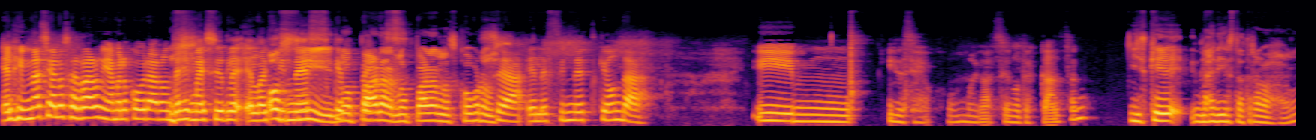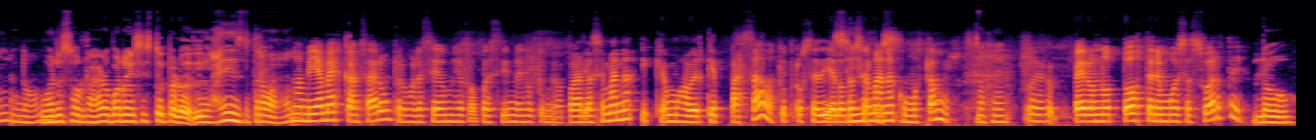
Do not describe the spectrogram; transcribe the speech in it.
el gimnasio lo cerraron y ya me lo cobraron. Déjenme decirle, el Oh, fitness. sí, ¿qué no paran, no paran los cobros. O sea, el fitness, ¿qué onda? Y, mm, y decía, oh my god, si no descansan. y es que nadie está trabajando. No. Bueno, eso es raro. Bueno, yo sí estoy, pero nadie está trabajando. A mí ya me descansaron, pero gracias a mi jefa, pues sí, me dijo que me iba a pagar la semana y que vamos a ver qué pasaba, qué procedía la otra Sí, semana, pues. cómo estamos. Ajá. Eh, Pero no todos tenemos esa suerte. No.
